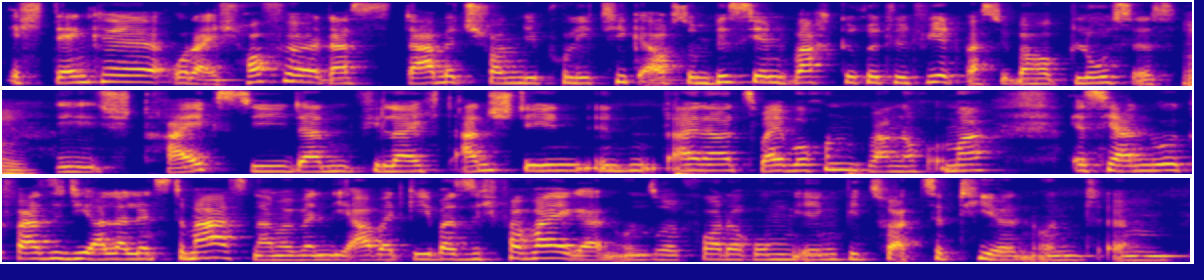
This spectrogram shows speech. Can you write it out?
ich denke oder ich hoffe, dass damit schon die Politik auch so ein bisschen wachgerüttelt wird, was überhaupt los ist. Mhm. Die Streiks, die dann vielleicht anstehen in einer, zwei Wochen, wann auch immer, ist ja nur quasi die allerletzte Maßnahme, wenn die Arbeitgeber sich verweigern, unsere Forderungen irgendwie zu akzeptieren. Und ähm,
